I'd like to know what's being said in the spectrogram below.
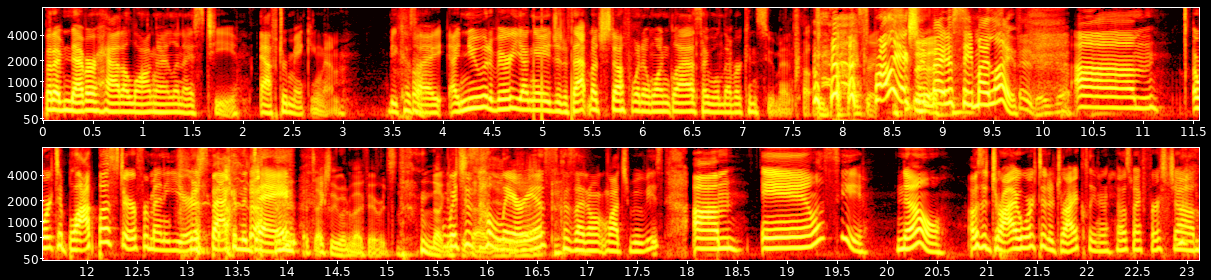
but I've never had a Long Island iced tea after making them because I, I knew at a very young age that if that much stuff went in one glass, I will never consume it. Probably. Probably actually might have saved my life. Hey, there you go. Um, I worked at Blockbuster for many years back in the day. That's actually one of my favorites. which is yeah. hilarious because I don't watch movies. Um, and let's see. No, I was a dry. I worked at a dry cleaner. That was my first job.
